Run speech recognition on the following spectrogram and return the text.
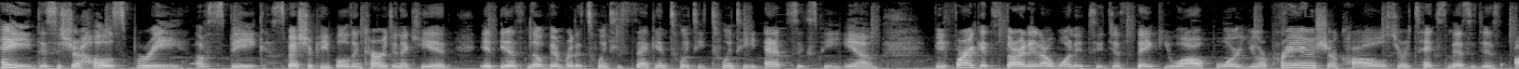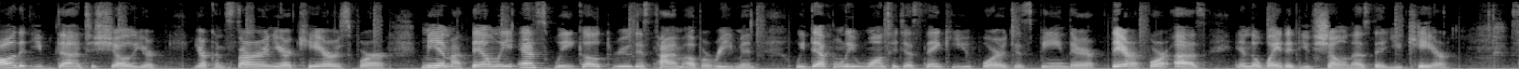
Hey, this is your host, Bree of Speak, Special People Encouraging a Kid. It is November the 22nd, 2020 at 6 p.m. Before I get started, I wanted to just thank you all for your prayers, your calls, your text messages, all that you've done to show your your concern, your cares for me and my family as we go through this time of bereavement. We definitely want to just thank you for just being there there for us in the way that you've shown us that you care.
